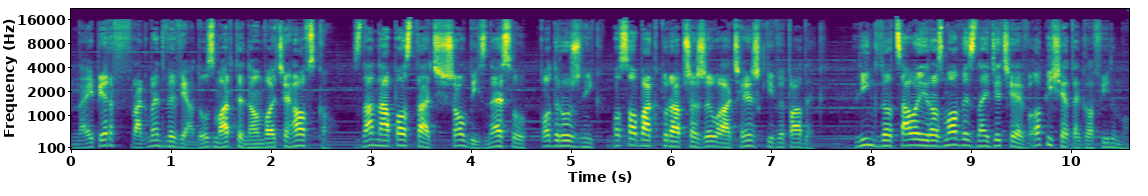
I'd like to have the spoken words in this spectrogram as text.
Najpierw fragment wywiadu z Martyną Wojciechowską, znana postać show biznesu, podróżnik, osoba, która przeżyła ciężki wypadek. Link do całej rozmowy znajdziecie w opisie tego filmu.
